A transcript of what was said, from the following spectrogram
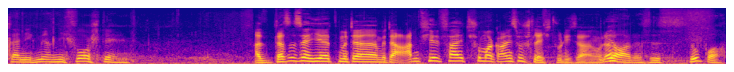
Kann ich mir nicht vorstellen. Also das ist ja hier jetzt mit der, mit der Artenvielfalt schon mal gar nicht so schlecht, würde ich sagen, oder? Ja, das ist super.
